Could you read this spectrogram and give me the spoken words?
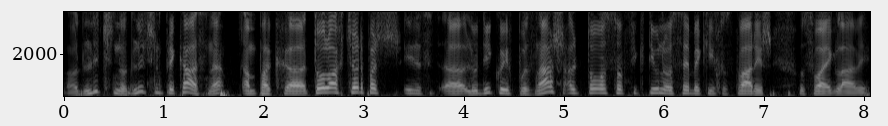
Odličen, odličen prikaz, ne? ampak uh, to lahko črpaš iz uh, ljudi, ki jih poznaš, ali to so fiktivne osebe, ki jih ustvariš v svoji glavi.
